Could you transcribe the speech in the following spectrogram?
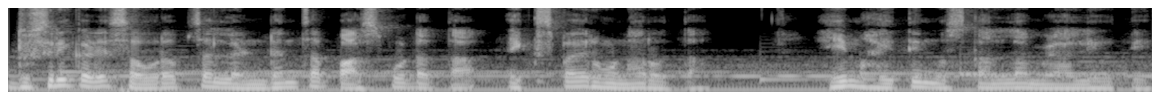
दुसरीकडे सौरभचा लंडनचा पासपोर्ट आता एक्सपायर होणार होता. ही माहिती मुस्कानला मिळाली होती.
